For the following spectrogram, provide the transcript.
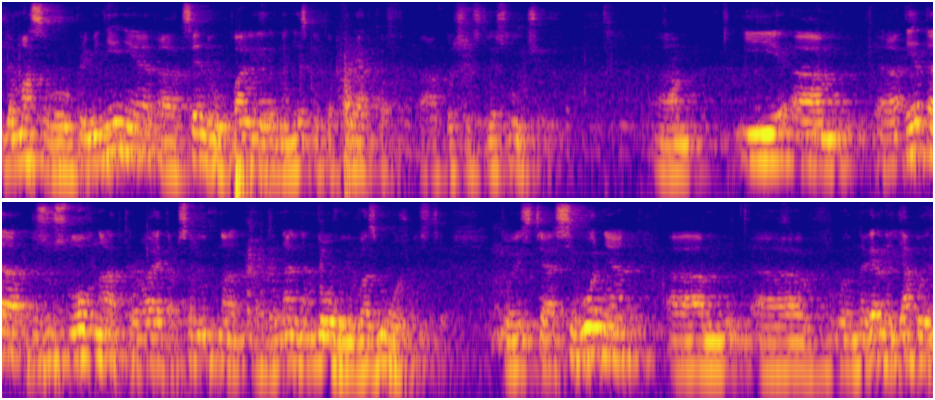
для массового применения, цены упали на несколько порядков в большинстве случаев. И э, это, безусловно, открывает абсолютно кардинально новые возможности. То есть э, сегодня, э, наверное, я бы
